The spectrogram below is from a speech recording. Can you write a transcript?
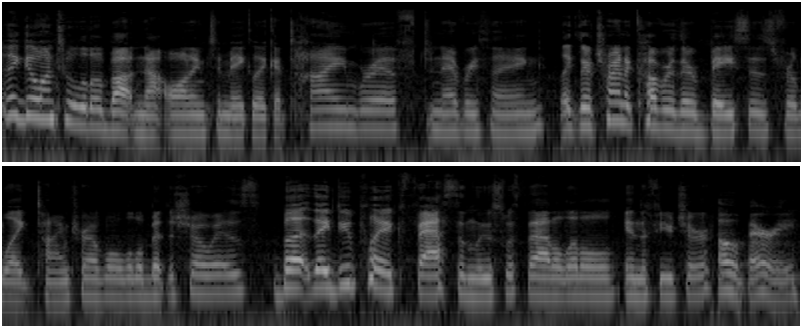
And they go into a little about not wanting to make like a time rift and everything. Like they're trying to cover their bases for like time travel a little bit, the show is. But they do play fast and loose with that a little in the future. Oh, very.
